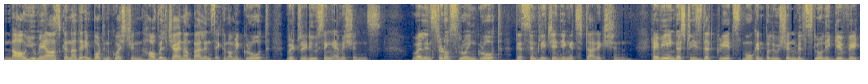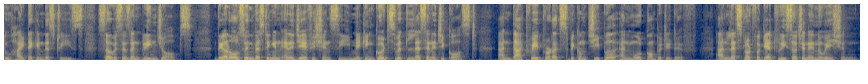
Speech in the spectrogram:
Now you may ask another important question. How will China balance economic growth with reducing emissions? Well, instead of slowing growth, they're simply changing its direction. Heavy industries that create smoke and pollution will slowly give way to high-tech industries, services and green jobs. They are also investing in energy efficiency, making goods with less energy cost. And that way products become cheaper and more competitive. And let's not forget research and innovation.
